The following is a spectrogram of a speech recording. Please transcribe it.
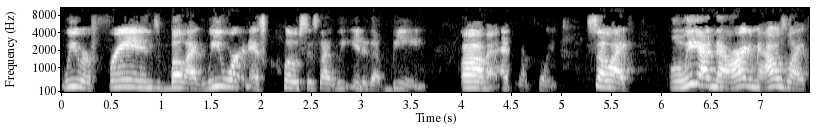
we were friends, but like we weren't as close as like we ended up being um Okay. at that point. So like when we got in that argument, I was like,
